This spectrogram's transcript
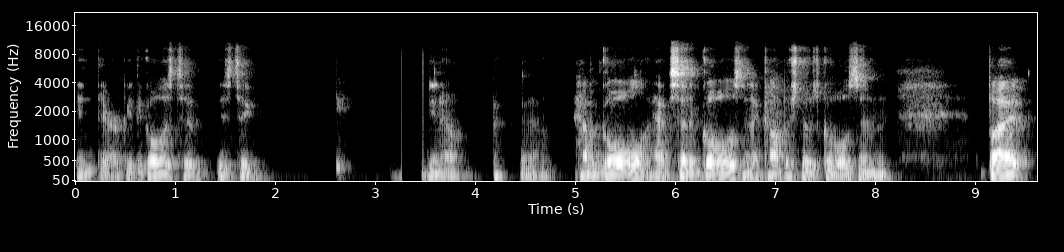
in therapy. The goal is to is to you know, you know, have a goal and have a set of goals and accomplish those goals and but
